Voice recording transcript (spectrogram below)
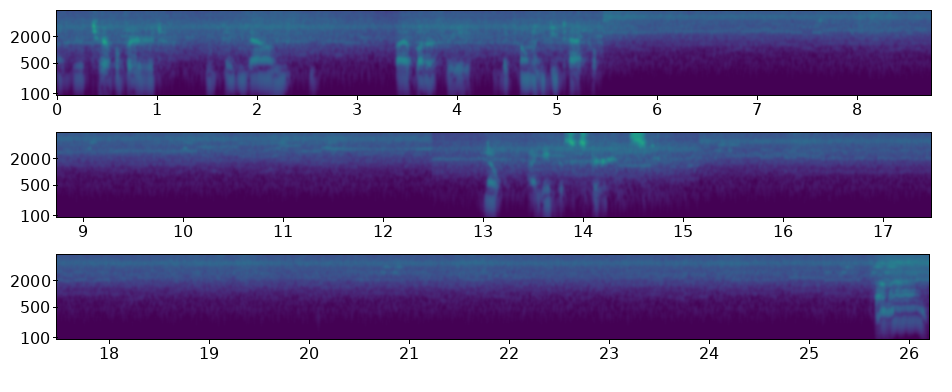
Uh, you're a terrible bird. You're taken down by a Butterfree that can only do tackle. No, I need this experience. Come on.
